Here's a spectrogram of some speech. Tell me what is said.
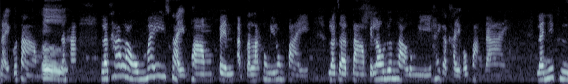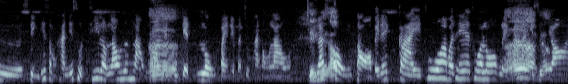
ไหนๆก็ตามเออนะคะ แล้วถ้าเราไม่ใส่ความเป็นอัตลักษณ์ตรงนี้ลงไป เราจะตามไปเล่าเรื่องราวตรงนี้ให้กับใครเขาฟังได้ และนี่คือสิ่งที่สำคัญที่สุดที่เราเล่าเรื่องราวของความเป็นภูเก็ตลงไปในบรรจุภัณฑ์ของเราเจ๋งและเลยครับส่งต่อไปได้ไกลทั่วประเทศทั่วโลกเลยค่ะอ่าอันนี่สุดยอด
